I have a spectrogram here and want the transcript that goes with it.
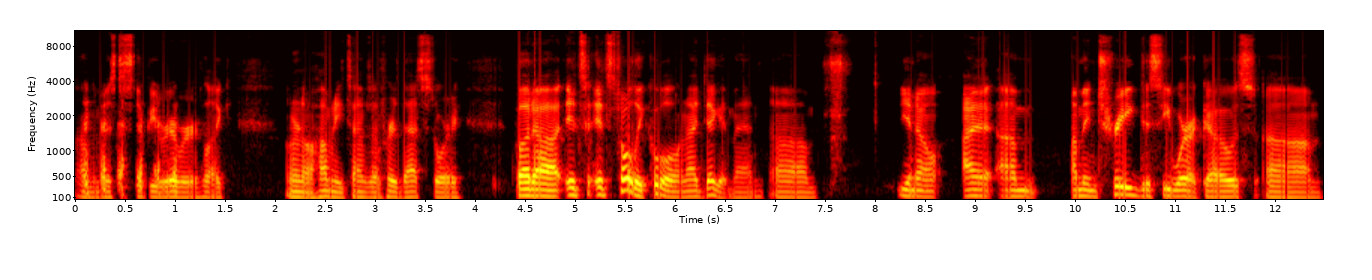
on the Mississippi River. Like, I don't know how many times I've heard that story, but uh, it's it's totally cool and I dig it, man. Um, you know, I, I'm I'm intrigued to see where it goes. Um,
